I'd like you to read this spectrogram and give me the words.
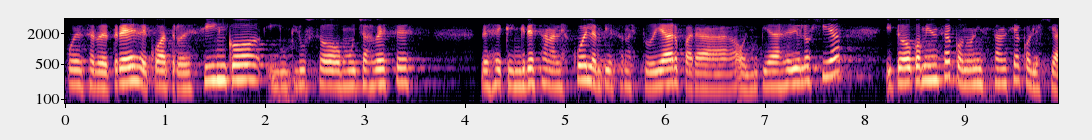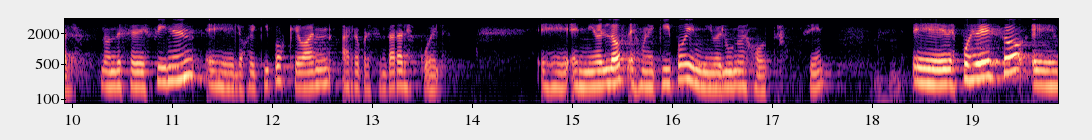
puede ser de tres, de cuatro, de cinco, incluso muchas veces desde que ingresan a la escuela empiezan a estudiar para Olimpiadas de Biología y todo comienza con una instancia colegial, donde se definen eh, los equipos que van a representar a la escuela. Eh, en nivel 2 es un equipo y en nivel 1 es otro. ¿sí? Eh, después de eso, eh,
